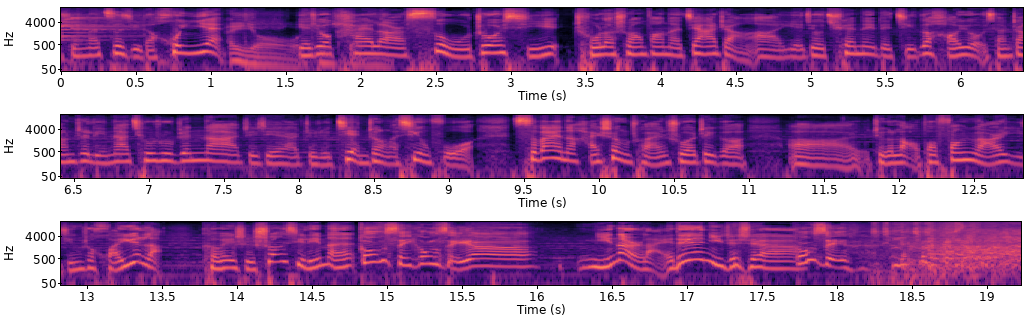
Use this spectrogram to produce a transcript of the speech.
行了自己的婚宴，哎呦，也就开了四五桌席，除了双方的家长啊，也就圈内的几个好友，像张智霖呐、邱淑贞呐这些啊，就是见证了幸福。此外呢，还盛传说这个啊，这个老婆方圆已经是怀孕了，可谓是双喜临门。恭喜恭喜啊！你哪儿来的呀？你这是？恭喜！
